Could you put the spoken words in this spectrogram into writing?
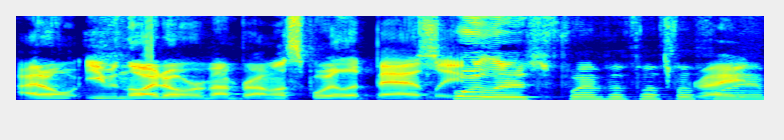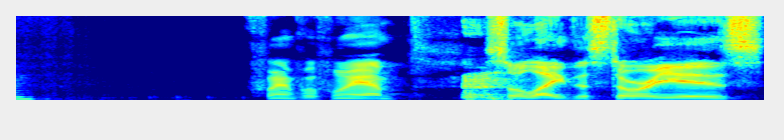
I don't, even though I don't remember, I'm gonna spoil it badly. Spoilers. Fwam, fwam, fwam, fwam, Right. fwam. Wham, wham, wham. so like the story is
